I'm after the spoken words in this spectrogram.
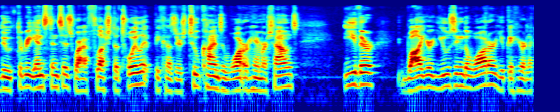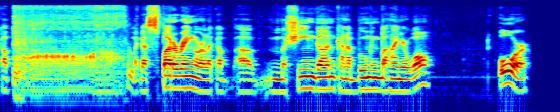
do three instances where I flush the toilet because there's two kinds of water hammer sounds. Either while you're using the water, you can hear like a like a sputtering or like a, a machine gun kind of booming behind your wall. Or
